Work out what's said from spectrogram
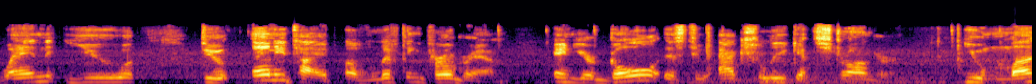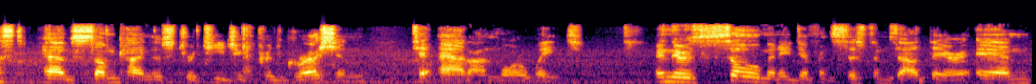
When you do any type of lifting program and your goal is to actually get stronger, you must have some kind of strategic progression to add on more weight. And there's so many different systems out there and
